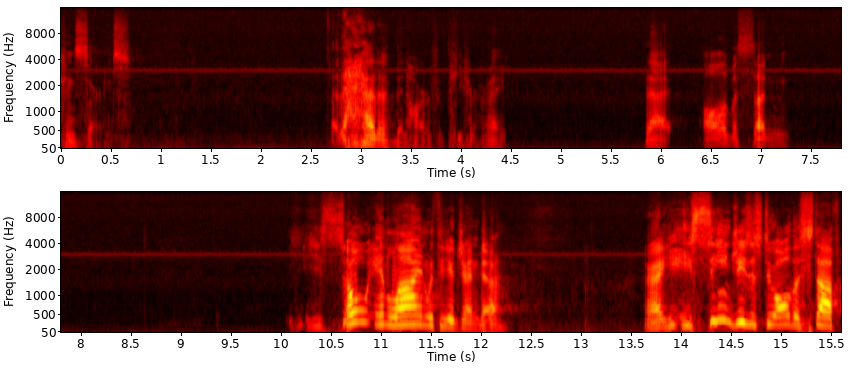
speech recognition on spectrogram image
concerns. That had to have been hard for Peter, right? That all of a sudden, he's so in line with the agenda. Right, he, he's seen Jesus do all this stuff,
